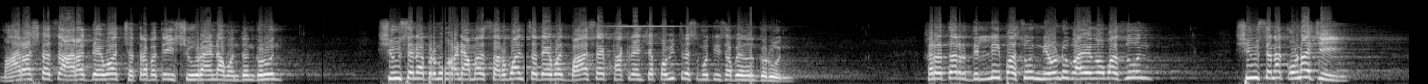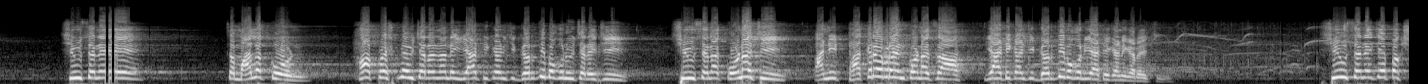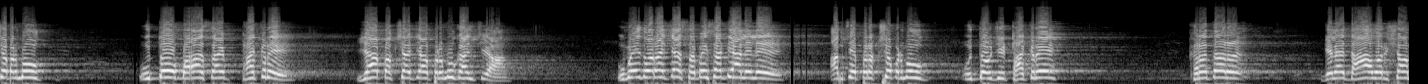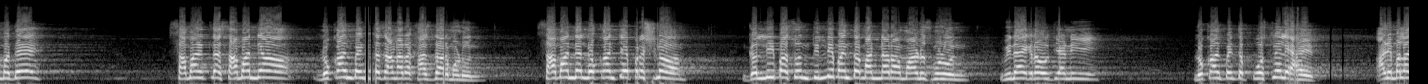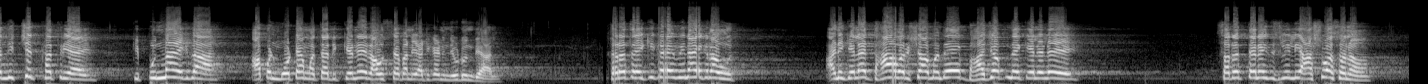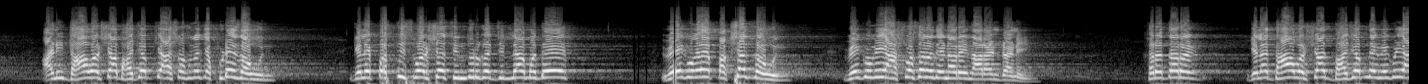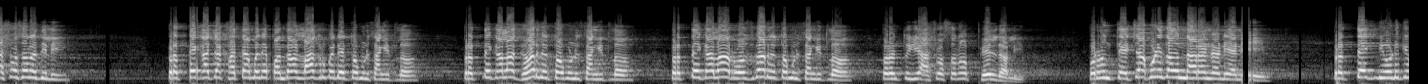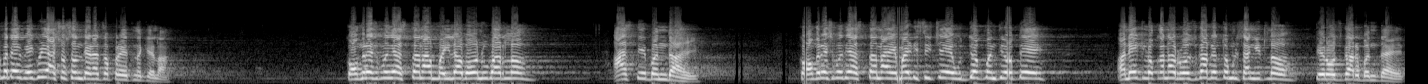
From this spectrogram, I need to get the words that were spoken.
महाराष्ट्राचं आराध्य दैवत छत्रपती शिवरायांना वंदन करून शिवसेना प्रमुख आणि आम्हाला सर्वांचं दैवत बाळासाहेब ठाकरे यांच्या पवित्र स्मृतीचं अभिनंदन करून खरं तर दिल्लीपासून निवडणूक आयोगापासून शिवसेना कोणाची? शिवसेनेचा मालक कोण? हा प्रश्न विचारण्याने या ठिकाणची गर्दी बघून विचारायची शिवसेना कोणाची आणि ठाकरे ब्रँड कोणाचा? या ठिकाणची गर्दी बघून या ठिकाणी करायची. शिवसेनेचे पक्षप्रमुख उद्धव बाळासाहेब ठाकरे या पक्षाच्या प्रमुखांच्या उमेदवाराच्या सभेसाठी आलेले आमचे पक्षप्रमुख उद्धवजी ठाकरे. खरं तर गेल्या दहा वर्षामध्ये सामान्यातल्या सामान्य लोकांपर्यंत जाणारा खासदार म्हणून सामान्य लोकांचे प्रश्न गल्लीपासून दिल्लीपर्यंत मांडणारा माणूस म्हणून विनायक राऊत यांनी लोकांपर्यंत पोहोचलेले आहेत. आणि मला निश्चित खात्री आहे की पुन्हा एकदा आपण मोठ्या मताधिक्याने राऊत साहेबांना या ठिकाणी निवडून द्याल. खरं तर एकीकडे विनायक राऊत आणि गेल्या दहा वर्षामध्ये भाजपने केलेले सातत्याने दिसलेली आश्वासनं आणि दहा वर्षा भाजपच्या आश्वासनाच्या पुढे जाऊन गेले पस्तीस वर्ष सिंधुदुर्ग जिल्ह्यामध्ये वेगवेगळ्या पक्षात जाऊन वेगवेगळी आश्वासनं देणारे नारायण राणे. खरं तर गेल्या दहा वर्षात भाजपने वेगवेगळी आश्वासनं दिली. प्रत्येकाच्या खात्यामध्ये पंधरा लाख रुपये देतो म्हणून सांगितलं. प्रत्येकाला घर देतो म्हणून सांगितलं. प्रत्येकाला रोजगार देतो म्हणून सांगितलं. परंतु ही आश्वासनं फेल झाली. परंतु त्याच्या पुढे जाऊन नारायण राणे यांनी प्रत्येक निवडणुकीमध्ये वेगवेगळी आश्वासन देण्याचा प्रयत्न केला. काँग्रेसमध्ये असताना महिला भवन उभारलं. आज ते बंद आहे. काँग्रेसमध्ये असताना एम आय डी सीचे उद्योगमंत्री होते. अनेक लोकांना रोजगार देतो म्हणून सांगितलं. ते रोजगार बंद आहेत.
